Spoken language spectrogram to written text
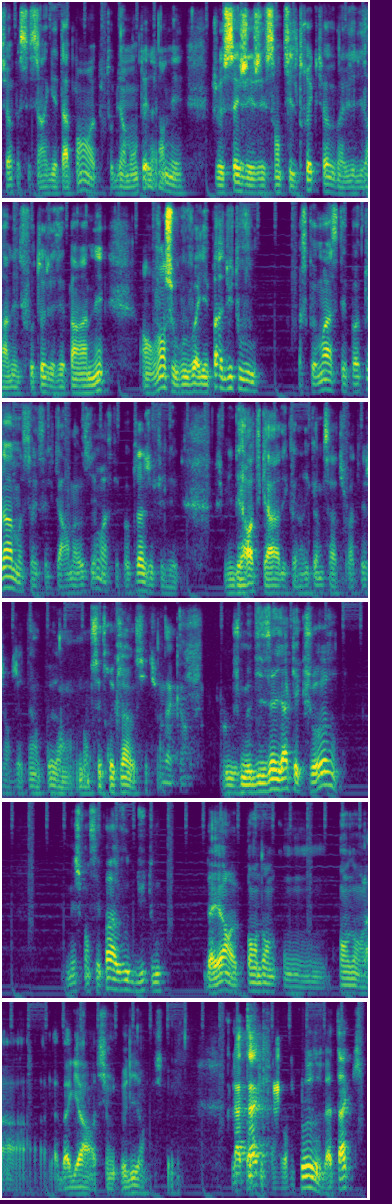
tu vois, parce que c'est un guet-apens euh, plutôt bien monté d'ailleurs, mais je sais que j'ai senti le truc. Tu vois, vous m'aviez dit de ramener des photos, je les ai pas ramenées. En revanche, vous voyais pas du tout vous. Parce que moi, à cette époque-là, moi, c'est le karma aussi. Moi, à cette époque-là, j'ai fait des, mis des rodkas, des conneries comme ça, tu vois. Genre, j'étais un peu dans, dans ces trucs-là aussi, tu vois. D'accord. Où je me disais, il y a quelque chose, mais je pensais pas à vous du tout. D'ailleurs, pendant qu'on, pendant la, la bagarre, si on peut dire, parce que L'attaque l'attaque,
